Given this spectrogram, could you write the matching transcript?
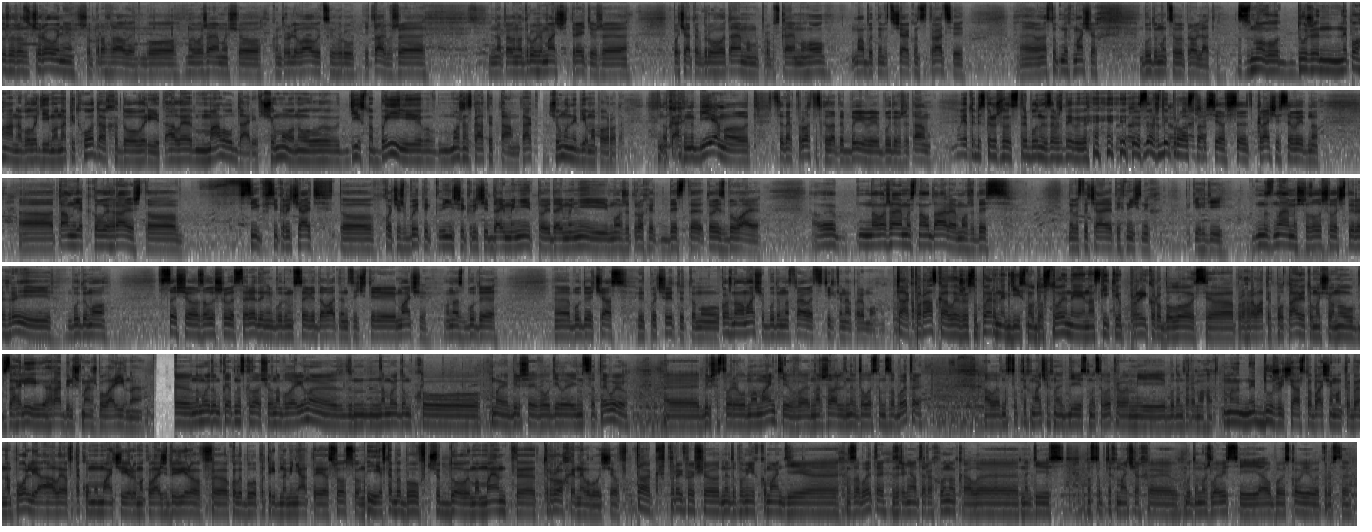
дуже розчаровані, що програли, бо ми вважаємо, що контролювали цю гру. І так, вже напевно, другий матч, третій, вже початок другого тайму. Ми пропускаємо гол. Мабуть, не вистачає концентрації. Е, У наступних матчах будемо це виправляти. Знову дуже непогано володіємо на підходах до воріт, але мало ударів. Чому? Ну дійсно бий і можна сказати там, так? Чому не б'ємо по воротах? Ну як, ну б'ємо, от, це так просто сказати, бий і буде вже там. Ну я тобі скажу, що з трибуни завжди завжди Там просто. Краще все, все, краще все видно. А, там, як коли граєш, то всі, всі кричать, то хочеш бити, інший кричить дай мені, той дай мені, і може трохи десь той збиває. Але наважаємось на удари, може десь не вистачає технічних таких дій. Ми знаємо, що залишилось 4 гри і будемо все, що залишилось всередині, будемо все віддавати на ці 4 матчі. У нас буде Е, буде час відпочити, тому кожного матчу будемо настраюватися тільки на перемогу. Так, поразка, але ж суперник дійсно достойний. Наскільки прикро було е, програвати в Полтаві, тому що ну взагалі гра більш-менш була рівною. Е, На мою думку, я б не сказав, що вона була рівною. На мою думку, ми більше володіли ініціативою, більше створили моментів. На жаль, не вдалося нам забити. Але в наступних матчах, надіюсь, ми це виправимо і будемо перемагати. Ну, ми не дуже часто бачимо тебе на полі, але в такому матчі Юрій Миколаївич довірив, е, коли було потрібно міняти сосу. І в тебе був чудовий момент, е, трохи не влучив. Так, прикро, що не допоміг команді е, забити, зрівняти рахунок, але надіюсь, в наступних матчах буде можливість і я обов'язково її використаю.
